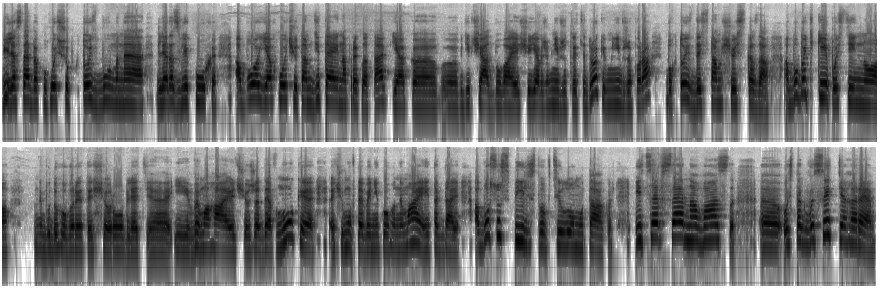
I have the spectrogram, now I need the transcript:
біля себе когось, щоб хтось був мене для розвлікухи, або я хочу там дітей, наприклад, так як е, в в дівчат буває, що я вже мені вже 30 років, мені вже пора, бо хтось десь там щось сказав. Або батьки постійно. Не буду говорити, що роблять е, і вимагають, що вже де внуки, е, чому в тебе нікого немає, і так далі. Або суспільство в цілому також. І це все на вас е, ось так висить тягарем,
